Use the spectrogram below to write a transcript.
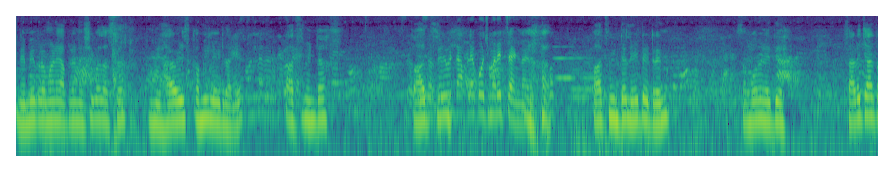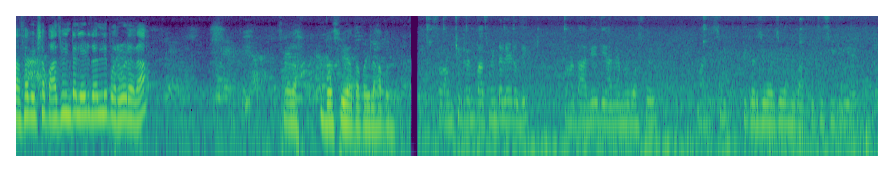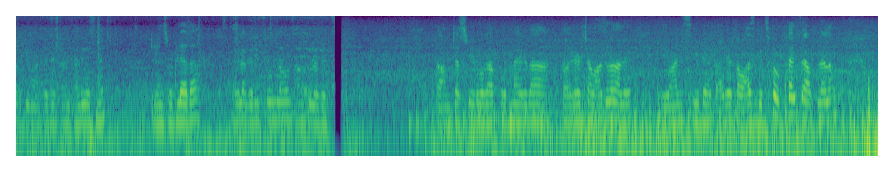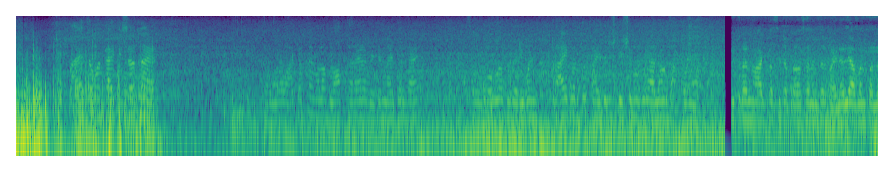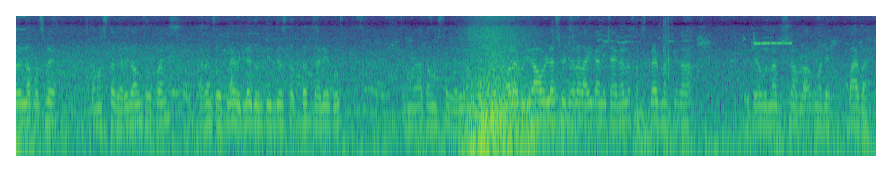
नेहमीप्रमाणे आपल्या नशिबात असतं. आम्ही ह्यावेळेस कमी लेट झाले. पाच मिनटं पाच वाटतं आपल्या कोच मध्येच चढणार. पाच मिनटं लेट आहे ट्रेन समोरून येते. साडेचार तासापेक्षा पाच मिनटं लेट झालेली परवडेल चला बसूया आता पहिला आपण. सो आमची ट्रेन पाच मिनटं लेट होती. पण आता आली ती आणि आम्ही बसलो माझी सीट तिकडची वरची आणि बाकीची सीट ही आहे. वरती मग जस्ट आम्ही खाली बसणार ट्रेन सुटली आता. पहिला घरी फोन लावून सांगतो लगेच. तर आमच्या सीट बघा पूर्ण एकदा टॉयलेटच्या बाजूला आले ही माझी सीट आहे. टॉयलेटचा वास घेत. झोपायचं आहे आपल्याला. बाहेरचं पण काही दिसत नाही. नाही मला ब्लॉक करायला भेटेल नाही तर काय? सो बघू आता तरी पण ट्राय करतो काहीतरी स्टेशन वगैरे आल्यावर दाखवायला. मित्रांनो आठ तासाच्या प्रवासानंतर फायनली आपण पनवेलला पोचलो आहे आता मस्त घरी जाऊन झोपण कारण झोपण्या नाही भेटले दोन तीन दिवस दगदग झाली खूप. त्यामुळे आता मस्त घरी जाऊन झोपतो तुम्हाला व्हिडिओ आवडल्यास व्हिडिओला लाईक आणि चॅनलला सबस्क्राईब नक्की करा. भेटूया पुन्हा दुसऱ्या ब्लॉगमध्ये बाय बाय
